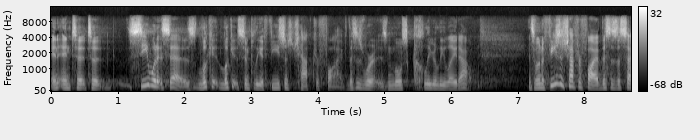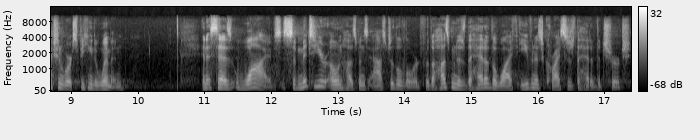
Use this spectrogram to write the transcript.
And, and to, to see what it says, look at, look at simply Ephesians chapter 5. This is where it is most clearly laid out. And so in Ephesians chapter 5, this is a section where it's speaking to women. And it says, Wives, submit to your own husbands as to the Lord, for the husband is the head of the wife, even as Christ is the head of the church,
